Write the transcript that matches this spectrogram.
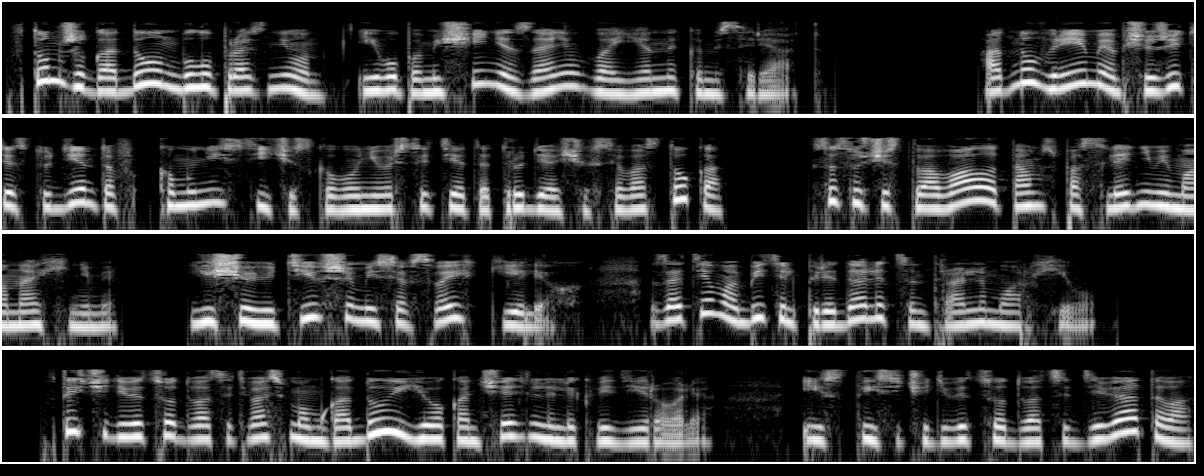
В том же году он был упразднен, и его помещение занял военный комиссариат. Одно время общежитие студентов Коммунистического университета трудящихся Востока сосуществовало там с последними монахинями, еще ютившимися в своих кельях. Затем обитель передали Центральному архиву. В 1928 году ее окончательно ликвидировали, и с 1929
